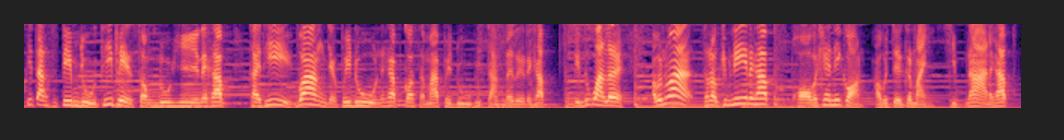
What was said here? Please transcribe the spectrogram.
พี่ตัง stream อยู่ที่เพจสองดูฮีนะครับใครที่ว่างอยากไปดูนะครับก็สามารถไปดูพี่ตังได้เลยนะครับ stream ทุกวันเลยเอาเป็นว่าสำหรับคลิปนี้นะครับพอไปแค่นี้ก่อนเอาไปเจอกันใหม่คลิปหน้านะครับ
